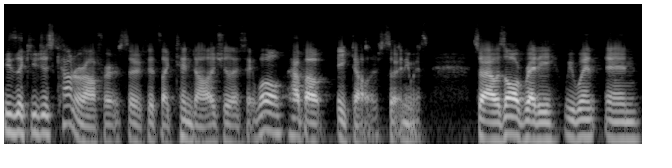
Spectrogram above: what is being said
He's like, "You just counter offer. So if it's like ten dollars, you like say, well, how about eight dollars?" So, anyways, so I was all ready. We went in,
